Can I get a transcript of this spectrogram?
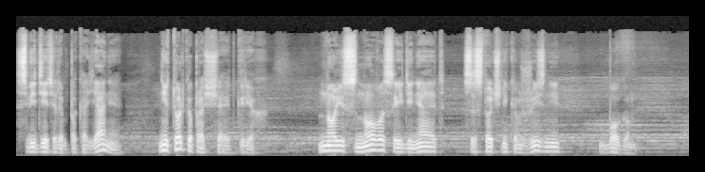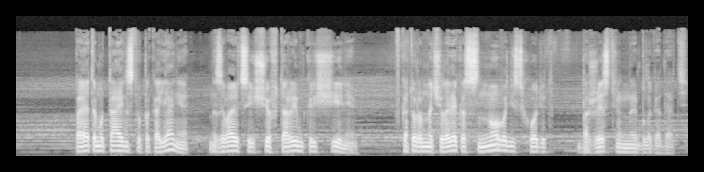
свидетелем покаяния, не только прощает грех, но и снова соединяет с источником жизни Богом. Поэтому таинство покаяния называется еще вторым крещением, в котором на человека снова не сходит божественная благодать.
